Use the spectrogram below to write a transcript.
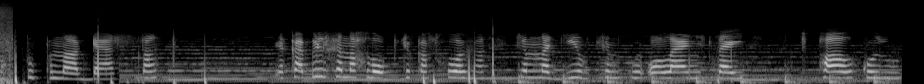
наступна Деста, яка більше на хлопчика схожа, чим на дівчинку Олень цей з палкою.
